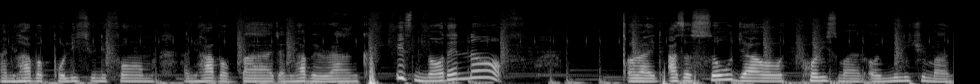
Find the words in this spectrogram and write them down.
and you have a police uniform and you have a badge and you have a rank. It's not enough. All right, as a soldier or policeman or military man,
